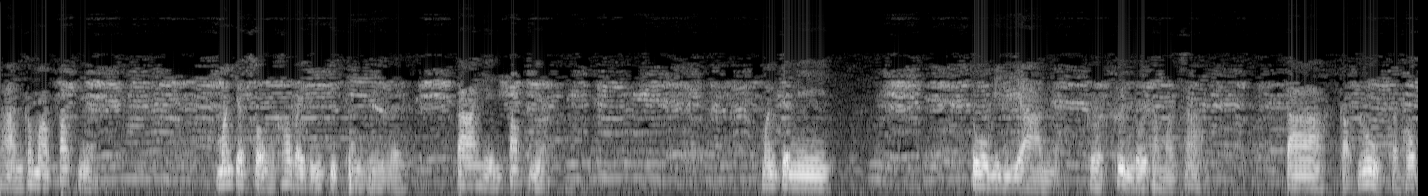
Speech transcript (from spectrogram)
ผ่านเข้ามาปั๊บเนี่ย มันจะส่งเข้าไปถึงจิตทันทีเลย ตาเห็นปั๊บเนี่ย มันจะมีตัววิญญาณเนี่ยเกิดขึ้นโดยธรรมชาติ ตากับรูปกระทบ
